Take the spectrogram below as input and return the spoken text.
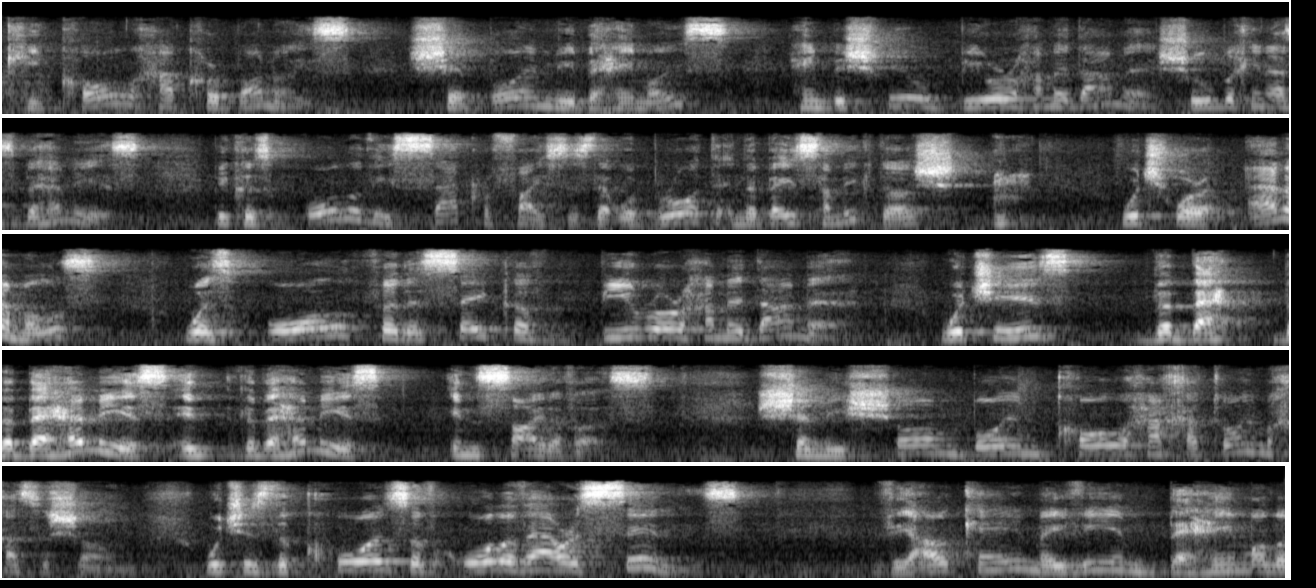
Kikol hakorbanos sheboim mi Because all of these sacrifices that were brought in the Beis Hamikdash, which were animals, was all for the sake of birur hamedame, which is the, the behemius, the behemius inside of us. Shemishom boim kol hachatoim which is the cause of all of our sins.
